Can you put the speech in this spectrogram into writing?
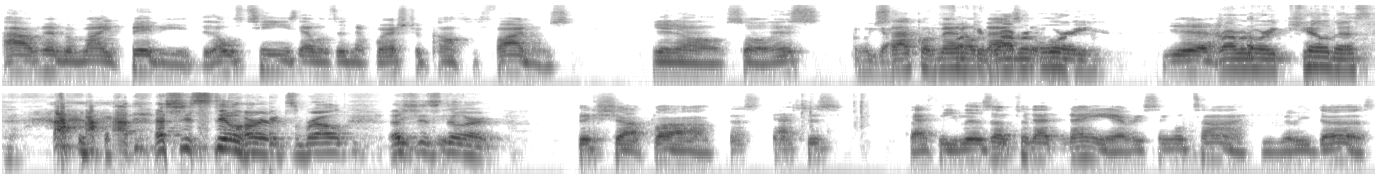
I remember Mike Bibby. Those teams that was in the Western Conference Finals. You know, so it's Sacramento. Robert Horry. Yeah, Robert Horry killed us. that shit still hurts, bro. That shit still hurts. Big shot Bob. That's that's just That he lives up to that name every single time. He really does.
